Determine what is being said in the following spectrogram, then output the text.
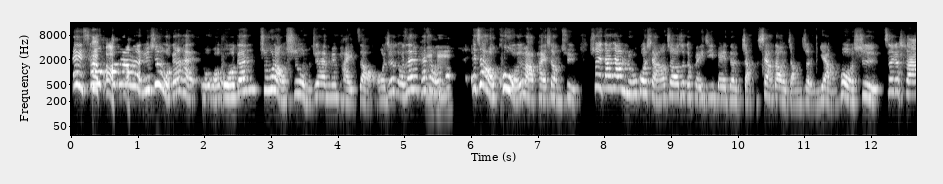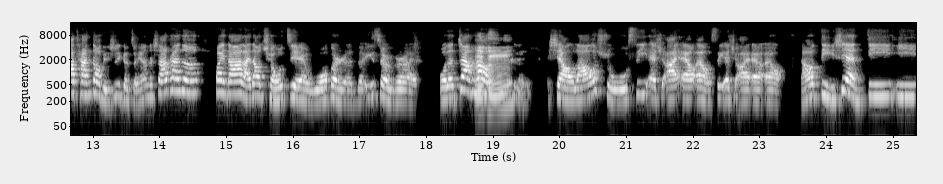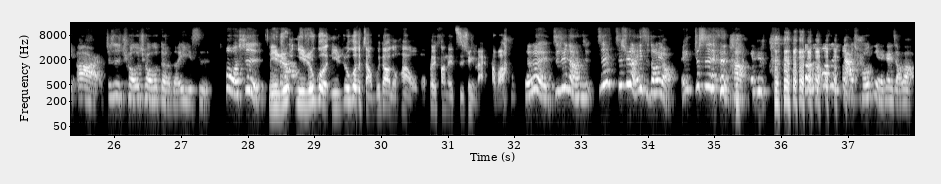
哎，超夸张的！于是我跟海，我我我跟朱老师，我们就在那边拍照。我就我在那边拍照，我说：“哎，这好酷！”我就把它拍上去。所以大家如果想要知道这个飞机杯的长相到底长怎样，或者是这个沙滩到底是一个怎样的沙滩呢？欢迎大家来到球姐我本人的 Instagram，我的账号是小老鼠 C H I L L C H I L L，然后底线 D E R，就是球球的的意思。或是你如你如果你如果找不到的话，我们会放在资讯栏，好不好？对对，资讯栏资资讯栏一直都有，哎，就是 好，或者你打球姐也可以找到。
